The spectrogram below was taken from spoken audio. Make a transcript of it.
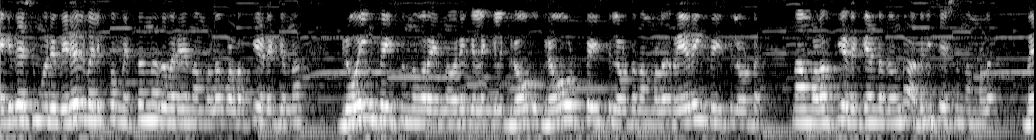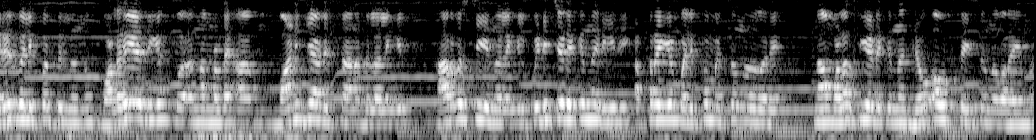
ഏകദേശം ഒരു വിരൽ വലിപ്പം എത്തുന്നത് വരെ നമ്മൾ വളർത്തിയെടുക്കുന്ന ഗ്രോയിങ് ഫേസ് എന്ന് പറയുന്ന ഒരു അല്ലെങ്കിൽ ഗ്രോ ഗ്രോ ഔട്ട് ഫേസിലോട്ട് നമ്മൾ റിയറിംഗ് ഫേസിലോട്ട് നാം വളർത്തിയെടുക്കേണ്ടതുണ്ട്. അതിനുശേഷം നമ്മൾ വിരൽ വലിപ്പത്തിൽ നിന്നും വളരെയധികം നമ്മുടെ വാണിജ്യാടിസ്ഥാനത്തിൽ അല്ലെങ്കിൽ ഹാർവെസ്റ്റ് ചെയ്യുന്ന അല്ലെങ്കിൽ പിടിച്ചെടുക്കുന്ന രീതി അത്രയും വലിപ്പം എത്തുന്നത് വരെ നാം വളർത്തിയെടുക്കുന്ന ഗ്രോ ഔട്ട് ഫേസ് എന്ന് പറയുന്ന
